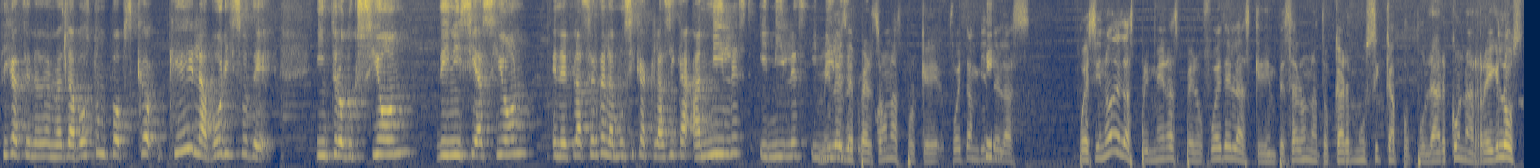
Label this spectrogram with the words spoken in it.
fíjate nada más, la Boston Pops, qué labor hizo de introducción, de iniciación en el placer de la música clásica a miles y miles y miles, de, personas, porque fue también de las, pues si no de las primeras, pero fue de las que empezaron a tocar música popular con arreglos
